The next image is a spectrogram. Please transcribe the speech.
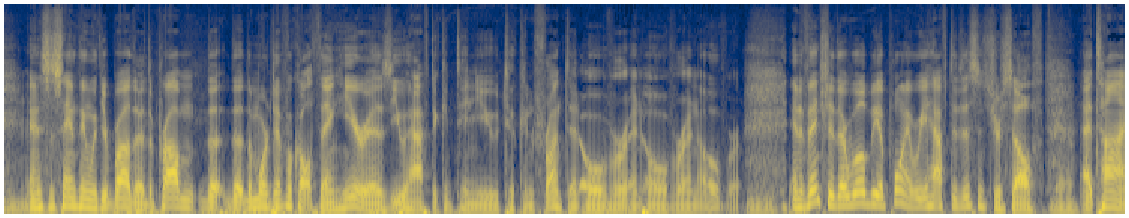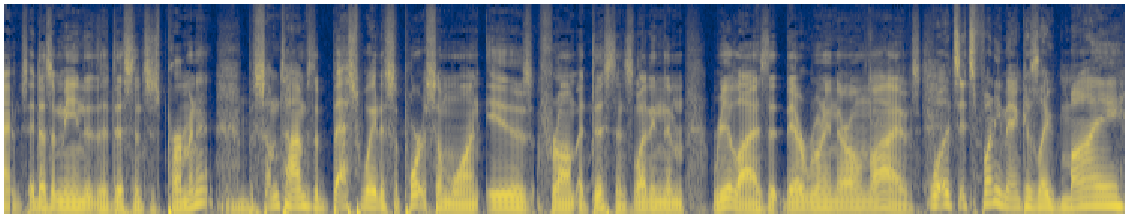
and it's the same thing with your brother. The problem, the, the the more difficult thing here is you have to continue to confront it over and over and over, and eventually there will be a point where you have to distance yourself. Yeah. At times, it doesn't mean that the distance is permanent, but sometimes the best way to support someone is from a distance, letting them realize that they're ruining their own lives. Well, it's it's funny, man, because like my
